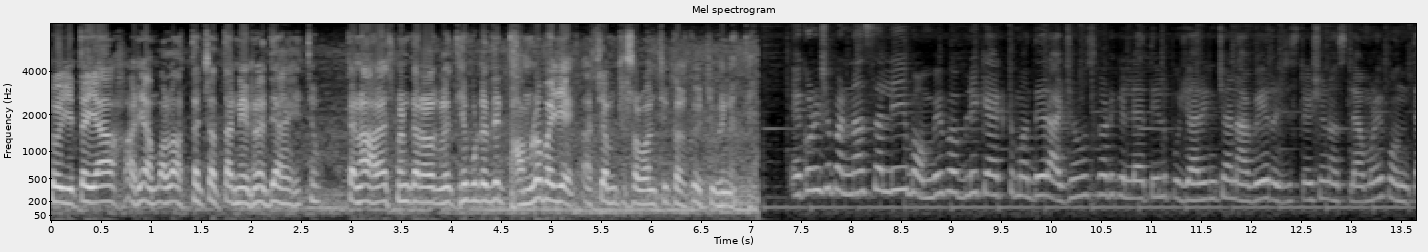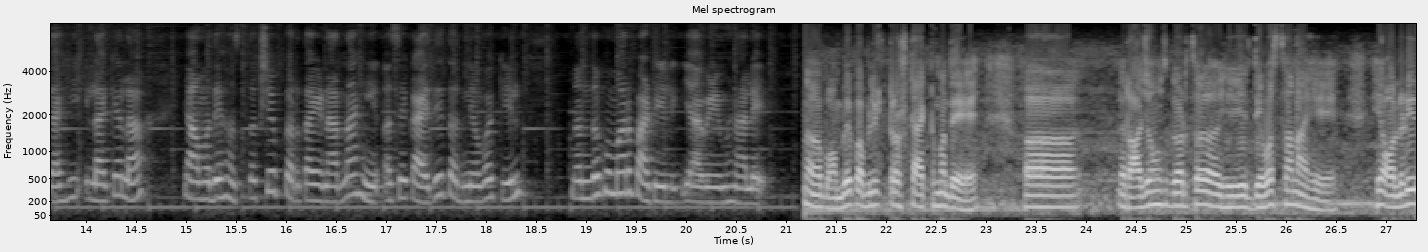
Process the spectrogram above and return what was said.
तो इथं या आणि आम्हाला आत्ताच्या आत्ता निर्णय द्या हे ते त्यांना हॅरॅसमेंट करायला लागले. हे कुठेतरी थांबलं पाहिजे अशी आमची सर्वांची कळकळीची विनंती आहे. एकोणीसशे पन्नास साली बॉम्बे पब्लिक ॲक्टमध्ये राजहंसगड किल्ल्यातील पुजारींच्या नावे रजिस्ट्रेशन असल्यामुळे कोणत्याही इलाक्याला यामध्ये हस्तक्षेप करता येणार नाही असे कायदेतज्ञ वकील नंदकुमार पाटील यावेळी म्हणाले. बॉम्बे पब्लिक ट्रस्ट ॲक्टमध्ये राजहंसगडचं हे देवस्थान आहे. हे ऑलरेडी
